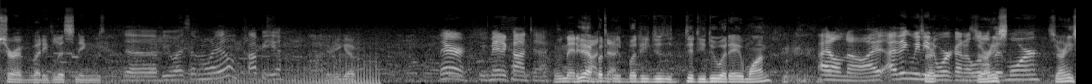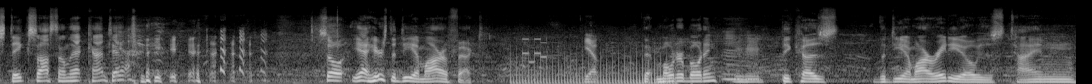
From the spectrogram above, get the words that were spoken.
I'm sure everybody listening was. WY7YL. Copy you. There you go. There. We've made a contact. We made a Yeah, contact. but but he did, did he do it A1? I don't know. I, I think we Is need there- to work on a little any bit more. Is there any steak sauce on that contact? Yeah. So yeah, here's the DMR effect. Yep. That motorboating, Mm-hmm. because the DMR radio is time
